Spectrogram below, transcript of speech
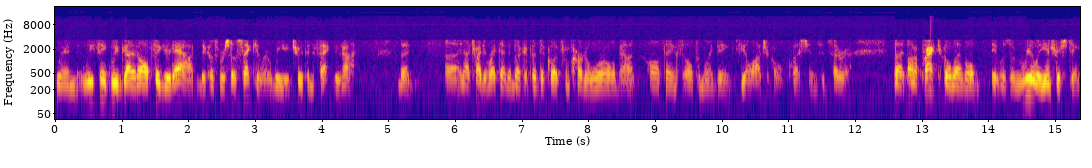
when we think we've got it all figured out because we're so secular, we truth and in fact do not. But uh, and I tried to write that in the book. I put the quote from Cardinal Wuerl about all things ultimately being theological questions, etc. But on a practical level, it was a really interesting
